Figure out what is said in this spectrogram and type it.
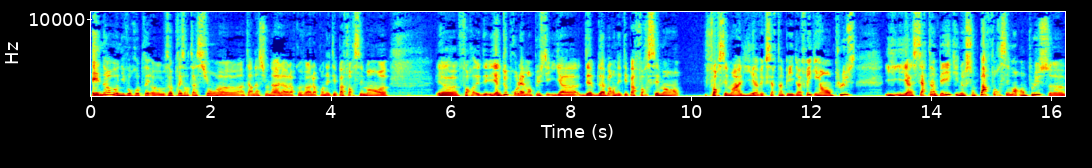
énorme au niveau repré- euh, représentation euh, internationale, alors que alors qu'on n'était pas forcément euh, euh, for- il y a deux problèmes. En plus, il y a d'abord on n'était pas forcément forcément alliés avec certains pays d'Afrique et en plus il y a certains pays qui ne sont pas forcément en plus euh,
